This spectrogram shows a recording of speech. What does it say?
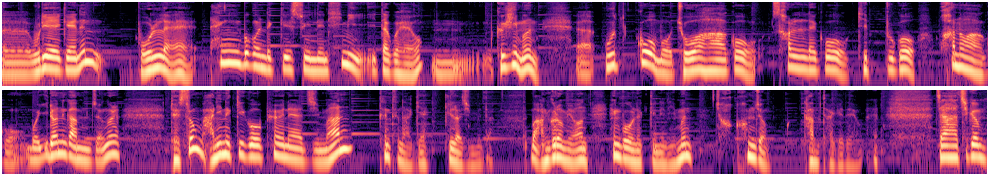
어, 우리에게는 본래 행복을 느낄 수 있는 힘이 있다고 해요. 음, 그 힘은 어, 웃고 뭐 좋아하고 설레고 기쁘고 환호하고 뭐 이런 감정을 될수록 많이 느끼고 표현해야지만 튼튼하게 길러집니다. 뭐 안 그러면 행복을 느끼는 힘은 점점 감퇴하게 돼요. 자, 지금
